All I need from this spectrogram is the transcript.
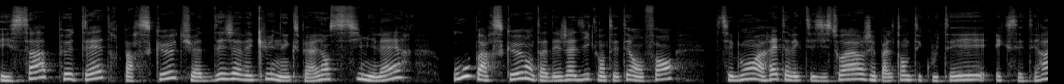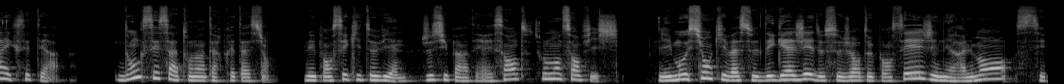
Et ça peut être parce que tu as déjà vécu une expérience similaire ou parce que on t'a déjà dit quand tu étais enfant, c'est bon, arrête avec tes histoires, j'ai pas le temps de t'écouter, etc., etc. Donc c'est ça ton interprétation. Les pensées qui te viennent. Je suis pas intéressante, tout le monde s'en fiche. L'émotion qui va se dégager de ce genre de pensée, généralement, c'est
